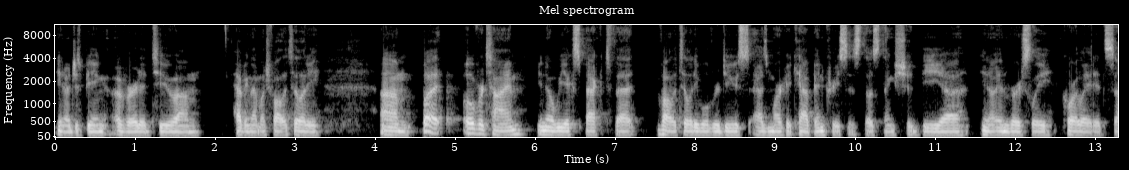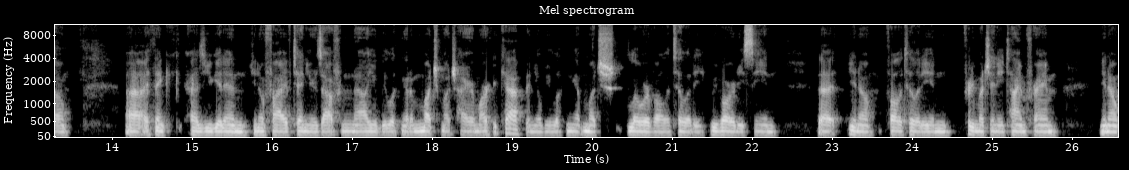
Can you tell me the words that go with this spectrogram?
you know, just being averted to um, having that much volatility. Um, but over time, you know, we expect that volatility will reduce as market cap increases. Those things should be, uh, you know, inversely correlated. So uh, I think as you get in, you know, five, ten years out from now, you'll be looking at a much, much higher market cap, and you'll be looking at much lower volatility. We've already seen that, you know, volatility in pretty much any time frame, you know,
